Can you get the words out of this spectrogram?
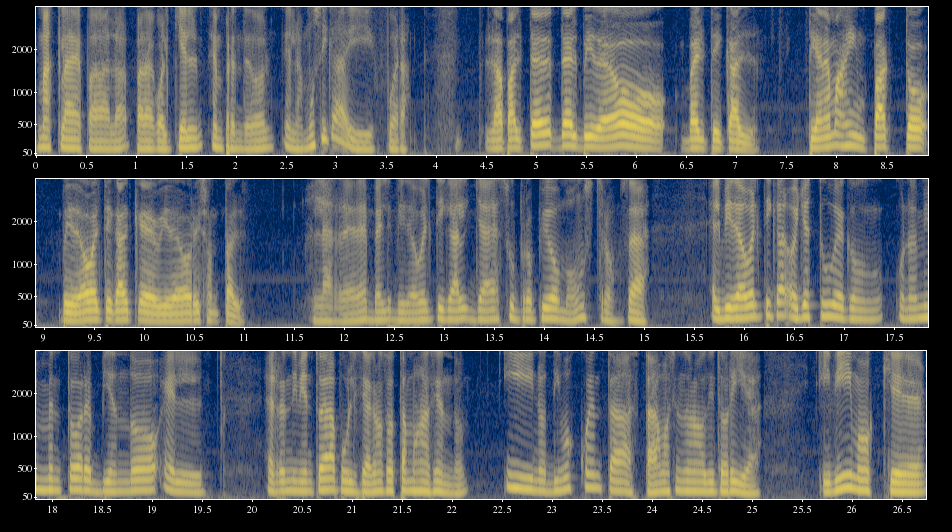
más claves para, la- para cualquier emprendedor en la música y fuera. La parte del video vertical tiene más impacto video vertical que video horizontal. Las redes, el video vertical ya es su propio monstruo. O sea, el video vertical, hoy yo estuve con uno de mis mentores viendo el, el rendimiento de la publicidad que nosotros estamos haciendo y nos dimos cuenta, estábamos haciendo una auditoría y vimos que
